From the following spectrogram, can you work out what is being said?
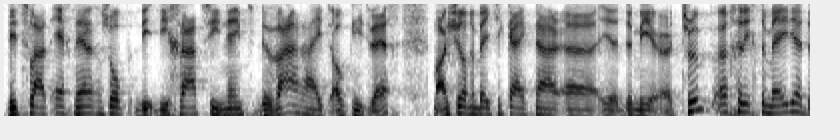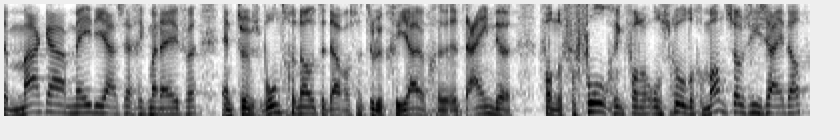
Dit slaat echt nergens op. Die, die gratie neemt de waarheid ook niet weg. Maar als je dan een beetje kijkt naar uh, de meer Trump-gerichte media... de MAGA-media, zeg ik maar even... en Trumps bondgenoten, daar was natuurlijk gejuich. Het einde van de vervolging van een onschuldige man, zo zien zij dat.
